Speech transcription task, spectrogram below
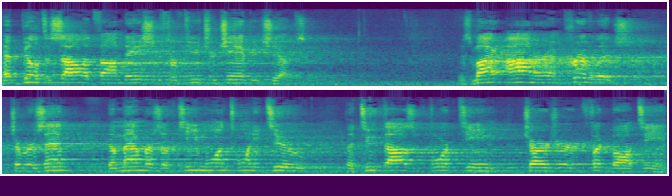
have built a solid foundation for future championships. It is my honor and privilege to present the members of Team 122, the 2014 Charger football team.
